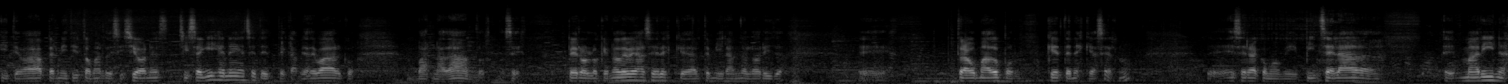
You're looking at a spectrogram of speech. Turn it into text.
y te va a permitir tomar decisiones. Si seguís en ese, te, cambias de barco, vas nadando, no sé. Pero lo que no debes hacer es quedarte mirando en la orilla, eh, traumado por qué tenés que hacer, ¿no? Esa era como mi pincelada eh, marina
